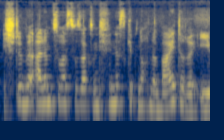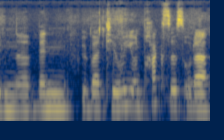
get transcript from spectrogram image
Ich stimme allem zu, was du sagst, und ich finde, es gibt noch eine weitere Ebene, wenn über Theorie und Praxis oder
